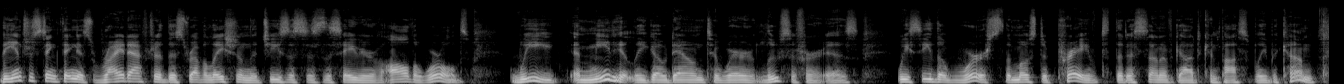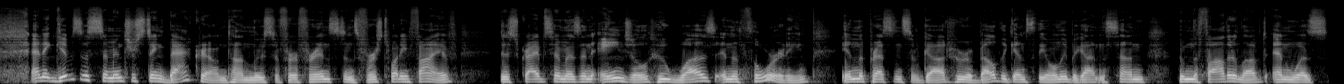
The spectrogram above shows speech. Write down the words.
The interesting thing is, right after this revelation that Jesus is the Savior of all the worlds, we immediately go down to where Lucifer is. We see the worst, the most depraved that a son of God can possibly become. And it gives us some interesting background on Lucifer. For instance, verse 25 describes him as an angel who was in authority in the presence of God, who rebelled against the only begotten Son, whom the Father loved, and was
